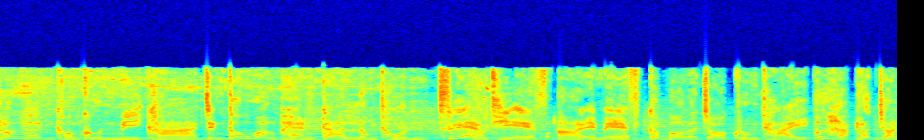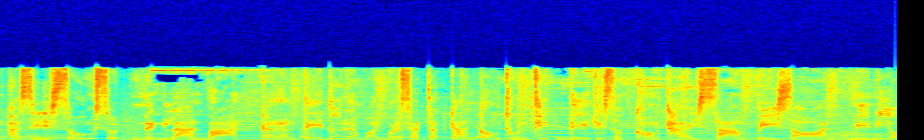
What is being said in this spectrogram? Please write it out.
เพราะเงินของคุณมีค่าจึงต้องวางแผนการลงทุน ซื้อ LTF RMF กับบลจกรุงไทย เพื่อหักลดหย่อนภาษีสูงสุด 1 ล้านบาท การันตีด้วยรางวัลบริษัทจัดการกองทุนที่ดีที่สุดของไทย 3 ปีซ้อน มีนโย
